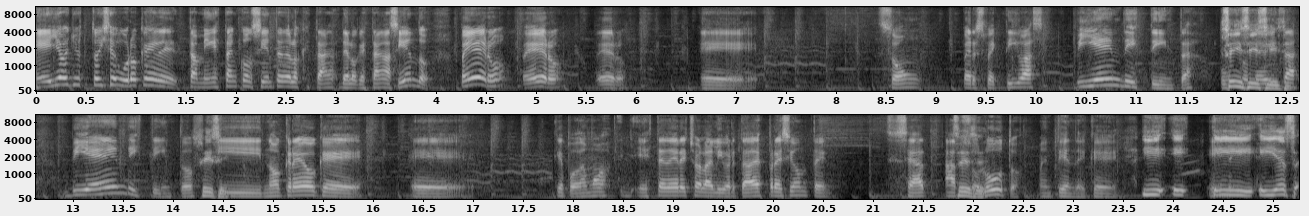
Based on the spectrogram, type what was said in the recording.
Ellos yo estoy seguro que de- también están conscientes de lo que están, de lo que están haciendo. Pero, pero, pero, eh, son perspectivas bien distintas. Sí, sí, sí, Bien distintos. Sí, sí. Y no creo que, eh, que podamos, este derecho a la libertad de expresión te- sea sí. absoluto. ¿Me entiendes? Que Y, y, y, y, yo, sé-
